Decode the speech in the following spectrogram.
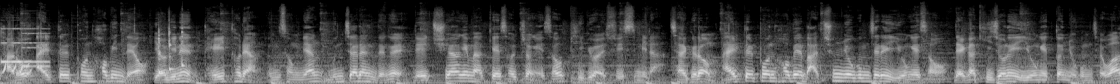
바로 알뜰폰 헙인데요. 여기는 데이터 량, 음성량, 문자량 등을 내 취향에 맞게 설정해서 비교할 수 있습니다. 자 그럼 알뜰폰 헙의 맞춤 요금제를 이용해서 내가 기존에 이용했던 요금제와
